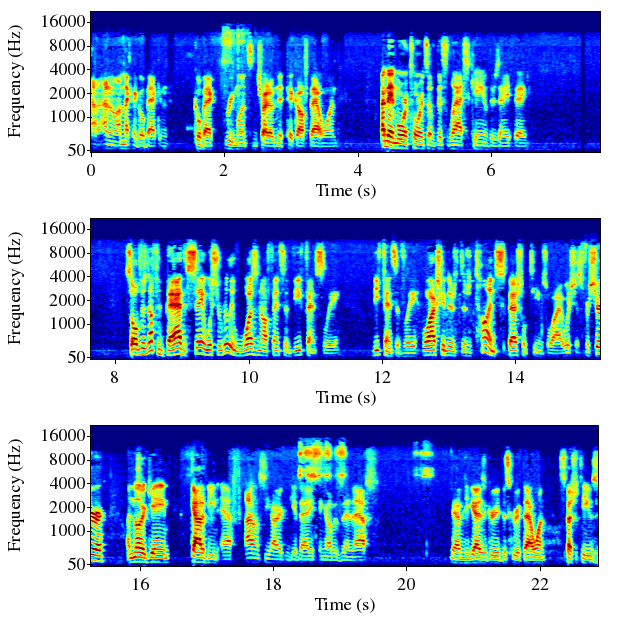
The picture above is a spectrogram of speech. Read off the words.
I, I don't know. I'm not going to go back and go back three months and try to nitpick off that one. I meant more towards of this last game, if there's anything. So if there's nothing bad to say, which there really wasn't offensive defensively, defensively, well, actually, there's there's a ton special teams wise, which is for sure another game. Got to be an F. I don't see how you can give that anything other than an F. Yeah, do you guys agree disagree with that one? Special teams.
